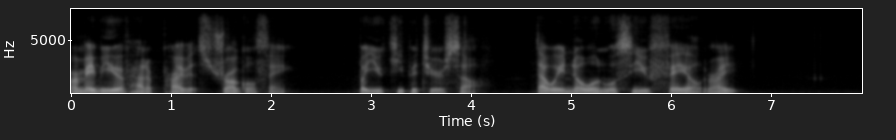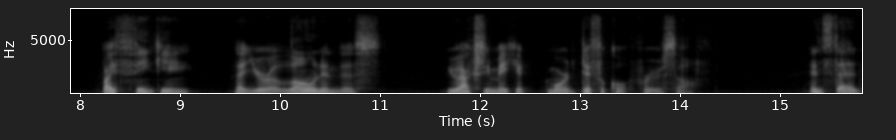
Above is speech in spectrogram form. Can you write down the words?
Or maybe you have had a private struggle thing, but you keep it to yourself. That way no one will see you fail, right? By thinking that you're alone in this, you actually make it more difficult for yourself. Instead,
